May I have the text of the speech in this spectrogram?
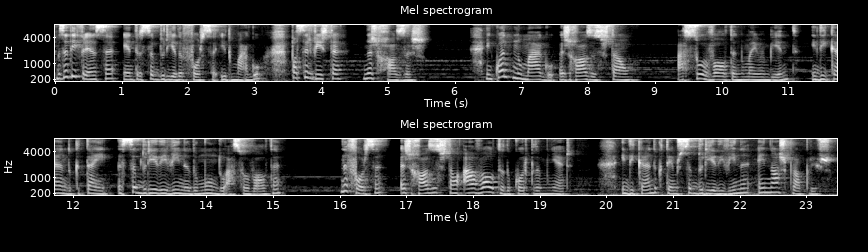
Mas a diferença entre a sabedoria da força e do mago pode ser vista nas rosas. Enquanto no mago as rosas estão à sua volta no meio ambiente, indicando que tem a sabedoria divina do mundo à sua volta, na força as rosas estão à volta do corpo da mulher, indicando que temos sabedoria divina em nós próprios.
